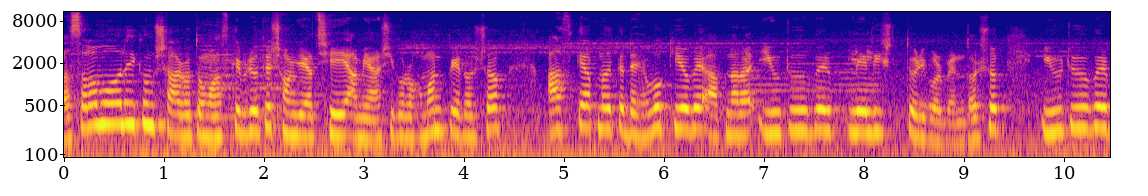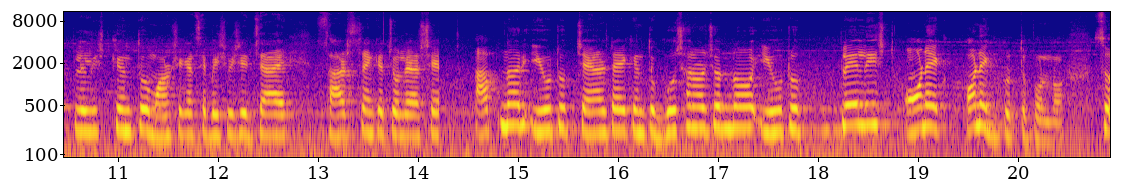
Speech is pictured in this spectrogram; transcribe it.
আসসালামু আলাইকুম, স্বাগতম। আজকের ভিডিওতে সঙ্গে আছি আমি আশিকুর রহমান, প্রিয় দর্শক। আজকে আপনাদেরকে দেখাবো কীভাবে আপনারা ইউটিউবের প্লেলিস্ট তৈরি করবেন। দর্শক, ইউটিউবের প্লেলিস্ট কিন্তু মানুষের কাছে বেশি বেশি যায় সার্চ র্যাঙ্কে চলে আসে। আপনার ইউটিউব চ্যানেলটাকে কিন্তু গোছানোর জন্য ইউটিউব প্লেলিস্ট অনেক অনেক গুরুত্বপূর্ণ। সো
